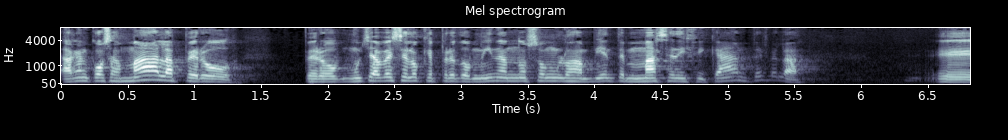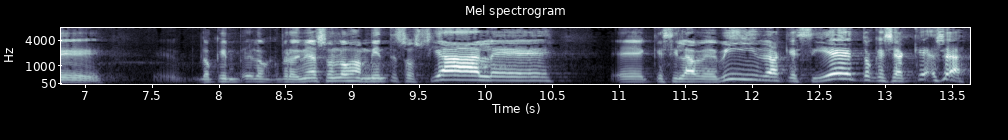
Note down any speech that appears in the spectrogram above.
hagan cosas malas, pero, pero muchas veces lo que predominan no son los ambientes más edificantes, ¿verdad? Eh, lo, que, lo que predomina son los ambientes sociales, eh, que si la bebida, que si esto, que si aquello, o sea,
